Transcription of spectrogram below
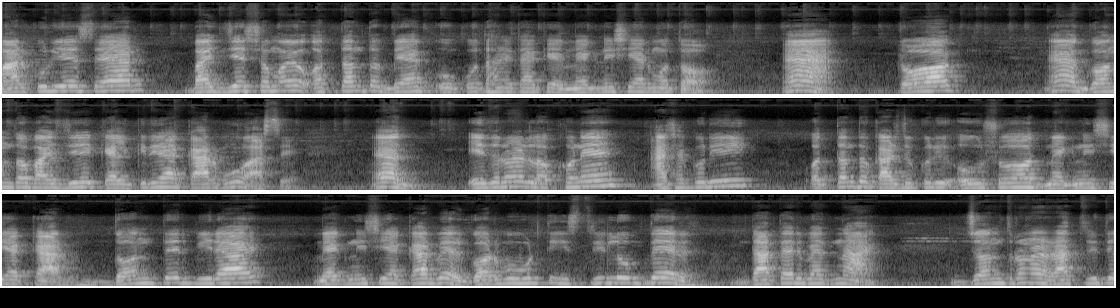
মার্কুরিয়াসের বাহ্যের সময় অত্যন্ত ব্যাগ ও কোথানে থাকে ম্যাগনেশিয়ার মতো। হ্যাঁ টক হ্যাঁ গন্ধ বাজ্যে ক্যালকেরিয়া কার্ভও আছে। হ্যাঁ এই ধরনের লক্ষণে আশা করি অত্যন্ত কার্যকরী ঔষধ ম্যাগনেশিয়া কার্ভ দন্তের পীড়ায় ম্যাগনেসিয়া কার্ভের গর্ভবতী স্ত্রীলোকদের দাঁতের বেদনায় যন্ত্রণা রাত্রিতে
